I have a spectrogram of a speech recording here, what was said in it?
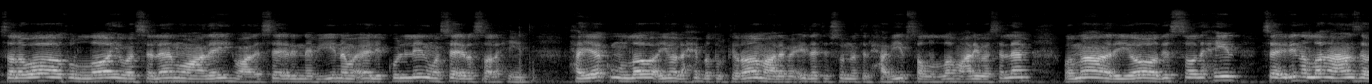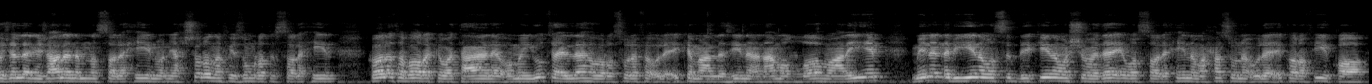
صلوات الله وسلامه عليه وعلى سائر النبيين وآل كل وسائر الصالحين. حياكم الله أيها الأحبة الكرام على مائدة سنة الحبيب صلى الله عليه وسلم ومع رياض الصالحين. سائلين الله عز وجل أن يجعلنا من الصالحين وأن يحشرنا في زمرة الصالحين. قال تبارك وتعالى ومن يطع الله والرسول فأولئك مع الذين أنعم الله عليهم من النبيين والصديقين والشهداء والصالحين وحسن أولئك رفيقا.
